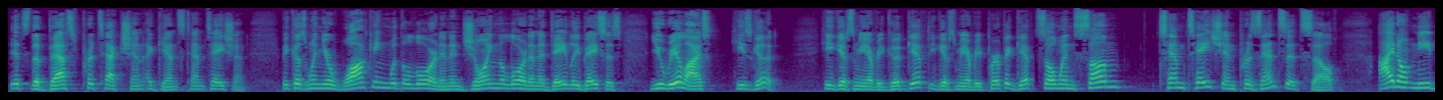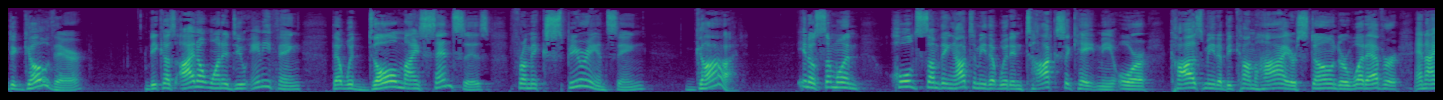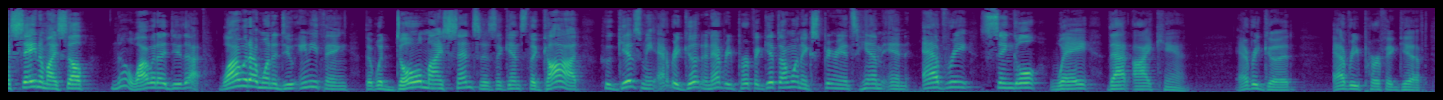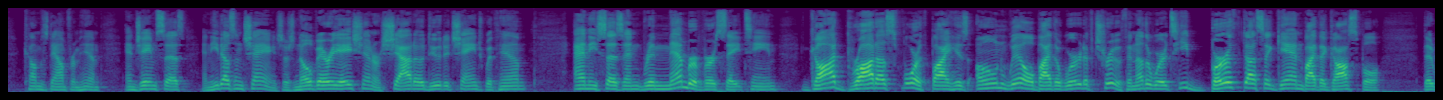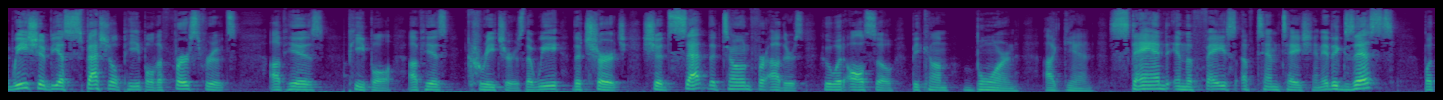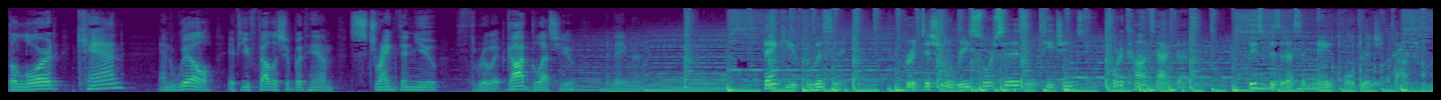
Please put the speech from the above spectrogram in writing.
It's the best protection against temptation. Because when you're walking with the Lord and enjoying the Lord on a daily basis, you realize He's good. He gives me every good gift, He gives me every perfect gift. So when some temptation presents itself, I don't need to go there because I don't want to do anything that would dull my senses from experiencing God. You know, someone holds something out to me that would intoxicate me or cause me to become high or stoned or whatever, and I say to myself, no, why would I do that? Why would I want to do anything that would dull my senses against the God who gives me every good and every perfect gift. I want to experience Him in every single way that I can. Every good, every perfect gift comes down from Him. And James says, and He doesn't change. There's no variation or shadow due to change with Him. And He says, and remember, verse 18, God brought us forth by his own will by the word of truth. In other words, he birthed us again by the gospel that we should be a special people, the first fruits of his people, of his creatures, that we, the church, should set the tone for others who would also become born again. Stand in the face of temptation. It exists, but the Lord can and will, if you fellowship with him, strengthen you through it. God bless you, and amen. Thank you for listening. For additional resources and teachings, or to contact us, please visit us at nateholdridge.com.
